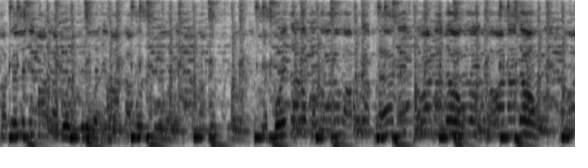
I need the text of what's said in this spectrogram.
પટેલની માતા બોલતી હોય માતા માતા બોલતી હોય કે કોઈ દાડો બચારા બાપડા થયા નહીં થવા ના દઉં થવા ના દઉં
